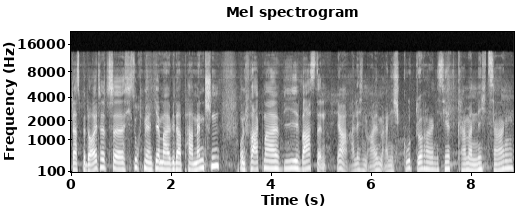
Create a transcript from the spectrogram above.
Das bedeutet, äh, ich suche mir hier mal wieder ein paar Menschen und frage mal, wie war es denn? Ja, alles in allem eigentlich gut durchorganisiert, kann man nicht sagen.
